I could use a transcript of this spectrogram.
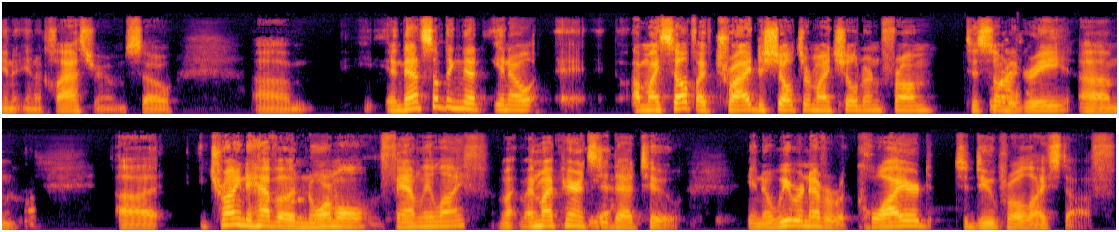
in in a classroom. So. Um, and that's something that you know myself, I've tried to shelter my children from to some right. degree. Um, uh, trying to have a normal family life, my, and my parents yeah. did that too. You know, we were never required to do pro-life stuff,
